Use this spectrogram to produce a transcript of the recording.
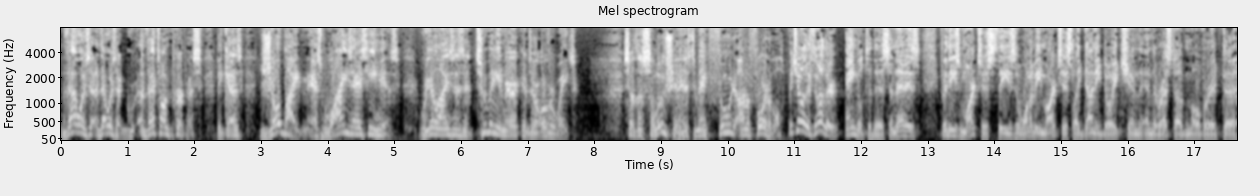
That was that was a that's on purpose because Joe Biden, as wise as he is, realizes that too many Americans are overweight. So the solution is to make food unaffordable. But you know, there's another angle to this, and that is for these Marxists, these wannabe Marxists like Donny Deutsch and, and the rest of them over at uh,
